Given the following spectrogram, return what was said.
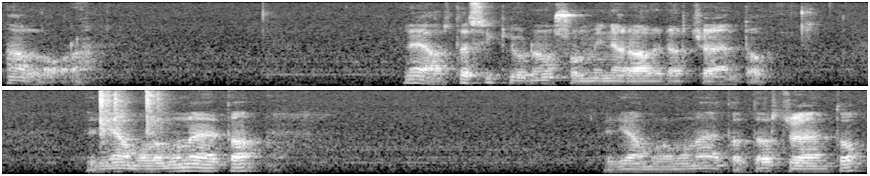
allora, le aste si chiudono sul minerale d'argento, vediamo la moneta. Vediamo la moneta d'argento.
